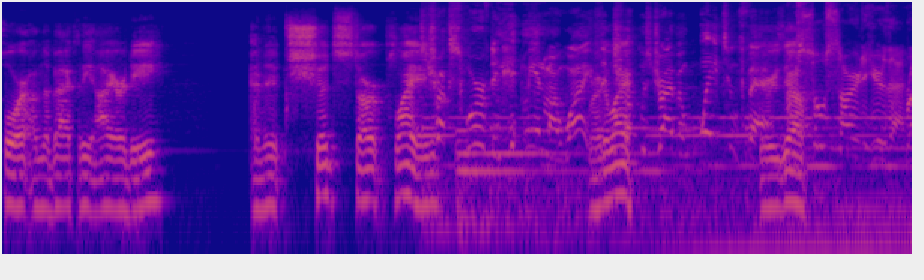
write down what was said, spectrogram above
port on the back of the IRD and it should start playing. The truck swerved and hit me and my wife. Right the away. truck was driving way too fast. There you go. I'm so sorry to hear that. Were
